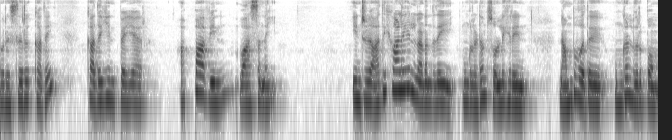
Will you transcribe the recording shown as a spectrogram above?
ஒரு சிறுகதை கதையின் பெயர் அப்பாவின் வாசனை. இன்று அதிகாலையில் நடந்ததை உங்களிடம் சொல்லுகிறேன். நம்புவது உங்கள் விருப்பம்.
